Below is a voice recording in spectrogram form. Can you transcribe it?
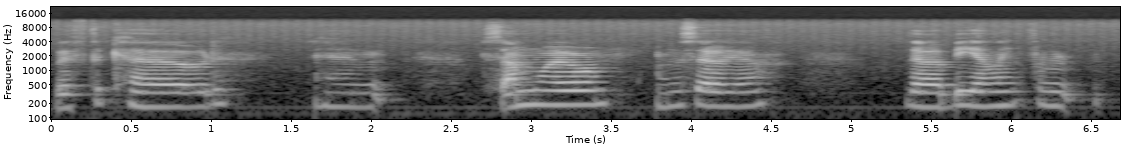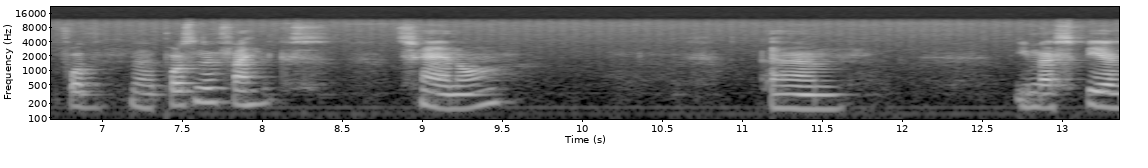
with the code and somewhere on this area there will be a link from for the who thanks channel. Um, you must be a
